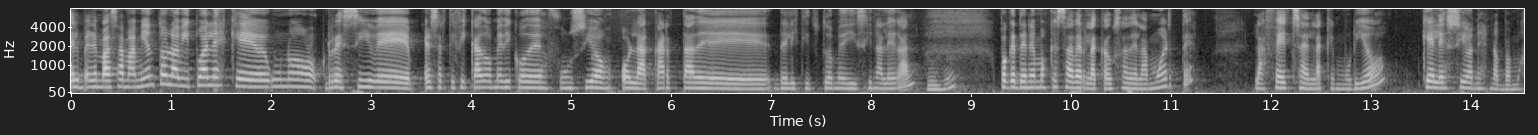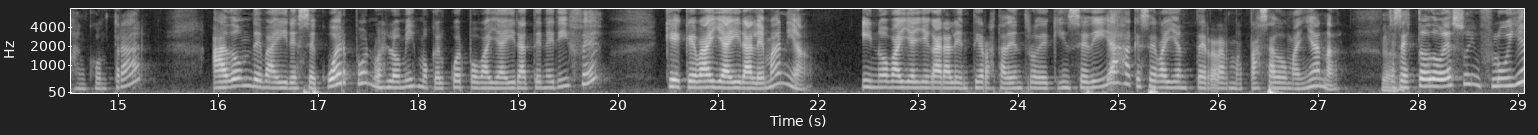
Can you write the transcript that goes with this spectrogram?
El, embalsamamiento lo habitual es que uno recibe el certificado médico de función o la carta del Instituto de Medicina Legal, porque tenemos que saber la causa de la muerte, la fecha en la que murió, qué lesiones nos vamos a encontrar, a dónde va a ir ese cuerpo. No es lo mismo que el cuerpo vaya a ir a Tenerife que que vaya a ir a Alemania y no vaya a llegar al entierro hasta dentro de 15 días a que se vaya a enterrar pasado mañana. Entonces todo eso influye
